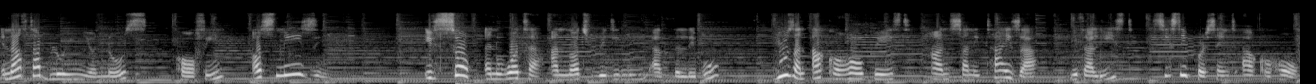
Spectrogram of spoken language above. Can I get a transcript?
and after blowing your nose, coughing, or sneezing. If soap and water are not readily available, use an alcohol-based hand sanitizer with at least 60% alcohol.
